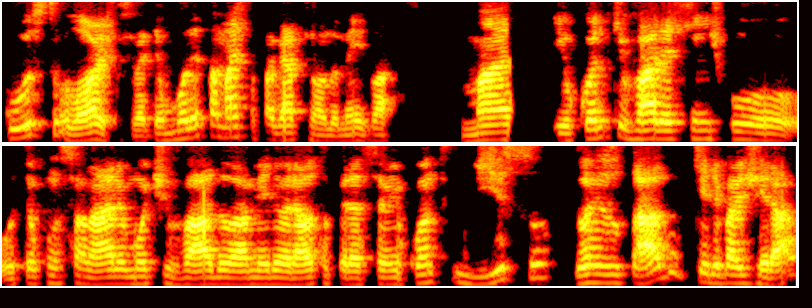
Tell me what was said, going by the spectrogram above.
Custo, lógico, você vai ter um boleto a mais para pagar no final do mês lá, mas e o quanto que vale assim, tipo, o teu funcionário motivado a melhorar a tua operação e o quanto disso, do resultado que ele vai gerar,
